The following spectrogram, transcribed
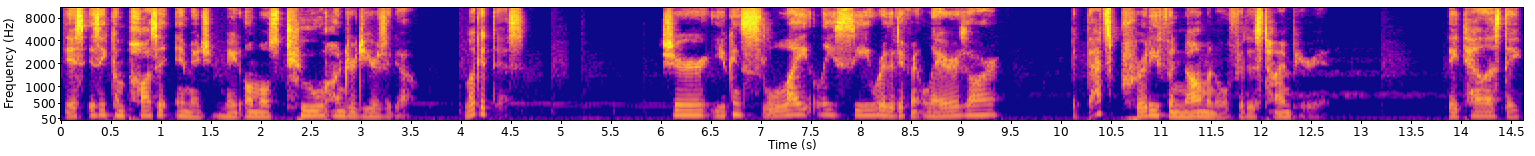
This is a composite image made almost 200 years ago. Look at this. Sure, you can slightly see where the different layers are, but that's pretty phenomenal for this time period. They tell us they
